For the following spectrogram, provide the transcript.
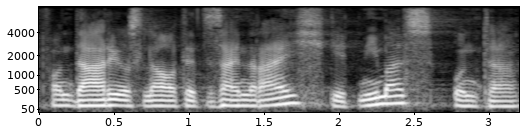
von Darius lautet, sein Reich geht niemals unter,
